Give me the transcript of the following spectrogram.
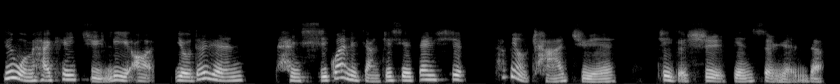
其实我们还可以举例啊。有的人很习惯的讲这些，但是他没有察觉这个是贬损人的，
